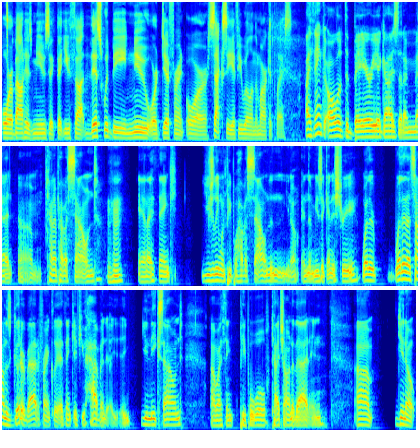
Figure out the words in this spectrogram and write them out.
or about his music that you thought this would be new or different or sexy, if you will, in the marketplace? I think all of the Bay Area guys that I met um, kind of have a sound, Mhm. and I think usually when people have a sound in you know in the music industry, whether whether that sound is good or bad, frankly, I think if you have a, a unique sound, um, I think people will catch on to that, and um, you know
